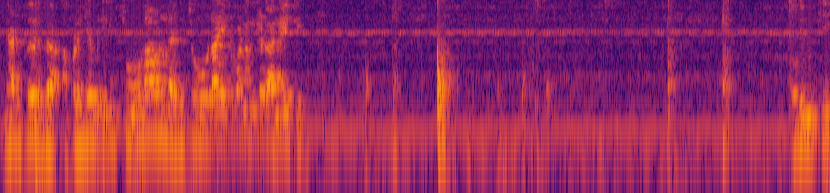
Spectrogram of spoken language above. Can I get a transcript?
ഇനി അടുത്ത് എടുക്കുക അപ്പോഴേക്കും ഈ ചൂടാവണ്ട. ഇത് ചൂടായിട്ട് വേണം ഇതിൽ ഇടാനായിട്ട്. ഒടുക്കി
